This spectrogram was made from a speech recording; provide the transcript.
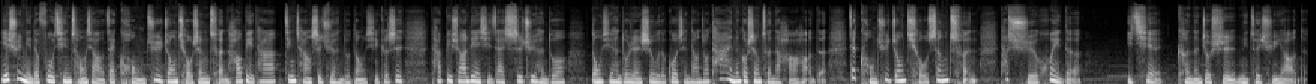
也许你的父亲从小在恐惧中求生存，好比他经常失去很多东西，可是他必须要练习在失去很多东西、很多人事物的过程当中，他还能够生存得好好的。在恐惧中求生存，他学会的。一切可能就是你最需要的。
